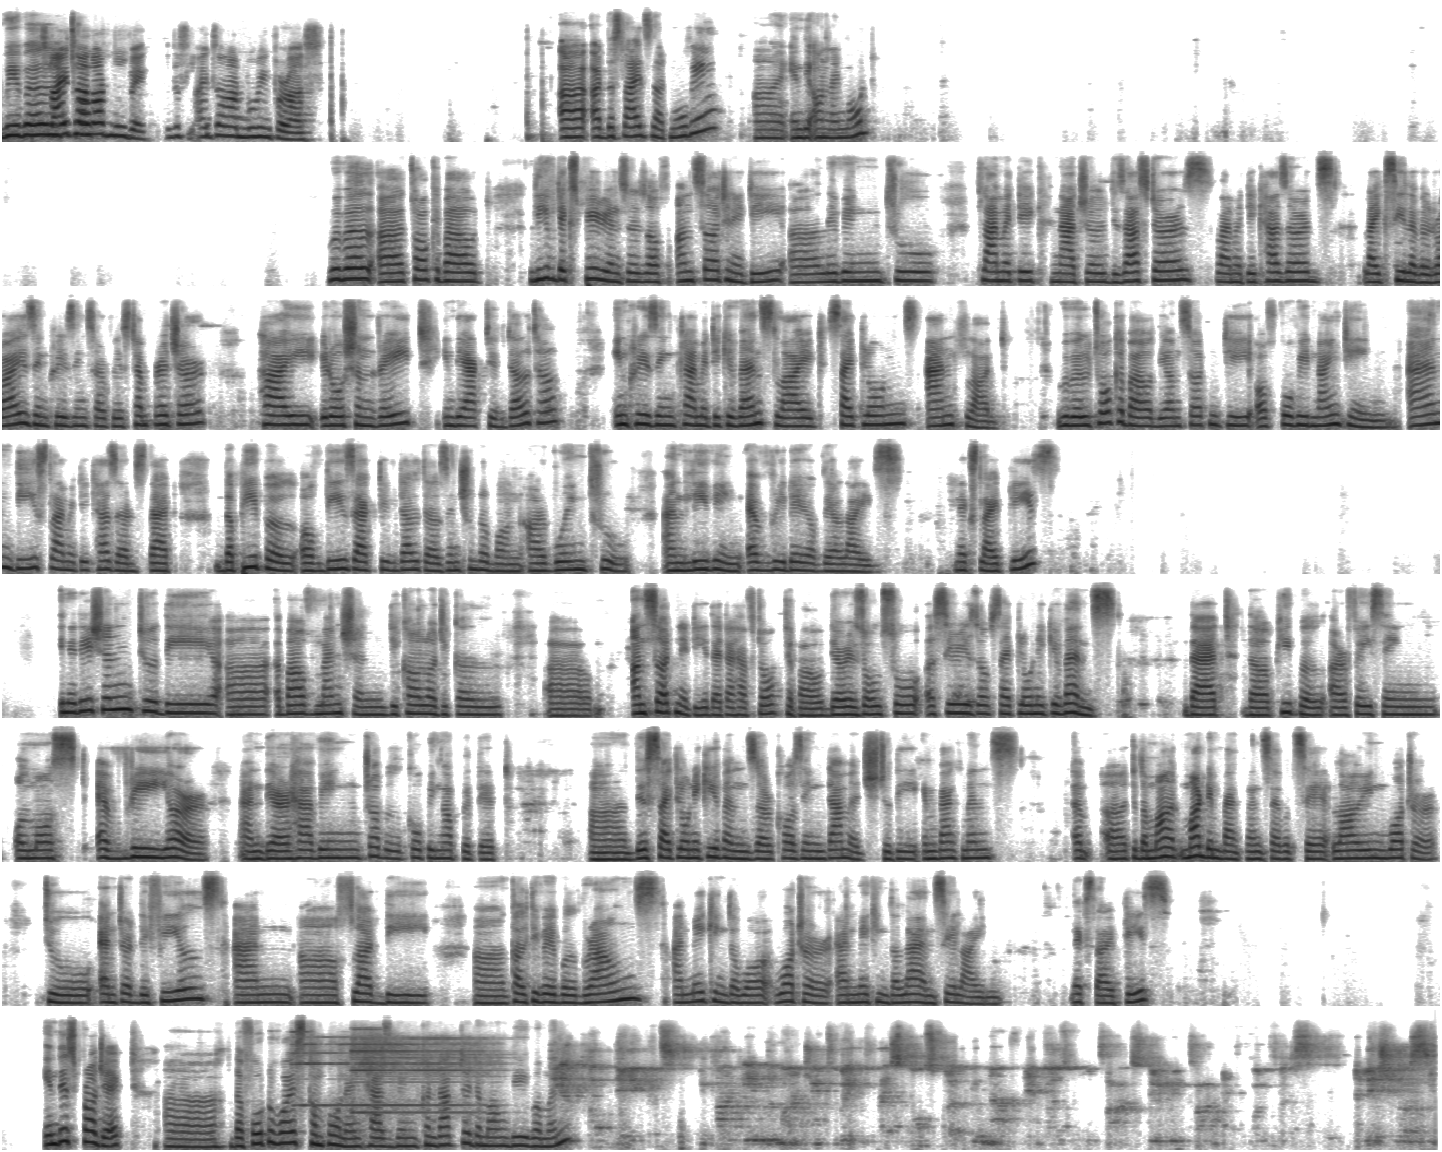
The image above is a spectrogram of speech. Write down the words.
We will Slides are not moving. The slides are not moving for us. uh, are the slides not moving uh, in the online mode? We will uh, talk about lived experiences of uncertainty, uh, living through climatic natural disasters, climatic hazards like sea level rise, increasing surface temperature, high erosion rate in the active delta, increasing climatic events like cyclones and flood. We will talk about the uncertainty of COVID-19 and these climatic hazards that the people of these active deltas in Sundarban are going through and living every day of their lives. Next slide, please. In addition to the uh, above mentioned ecological uh, uncertainty that I have talked about, there is also a series of cyclonic events that the people are facing almost every year and they're having trouble coping up with it. Uh, these cyclonic events are causing damage to the embankments, um, uh, to the mud, mud embankments, I would say, allowing water to enter the fields and uh, flood the uh, cultivable grounds and making the wa water and making the land saline. Next slide, please. In this project, uh, the photo voice component has been conducted among the women.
